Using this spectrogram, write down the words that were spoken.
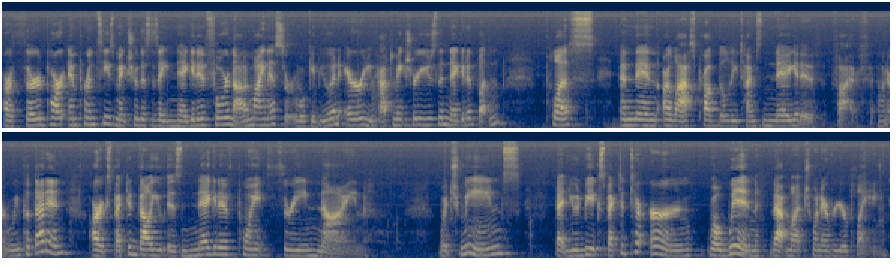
Our third part in parentheses, make sure this is a negative four, not a minus, or it will give you an error. You have to make sure you use the negative button. Plus, and then our last probability times negative five. And whenever we put that in, our expected value is negative 0.39 which means that you would be expected to earn, well, win that much whenever you're playing.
